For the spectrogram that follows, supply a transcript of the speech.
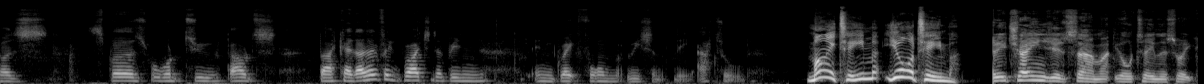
because Spurs will want to bounce back. And I don't think Brighton have been in great form recently at all. My team, your team. Any changes, Sam, at your team this week?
